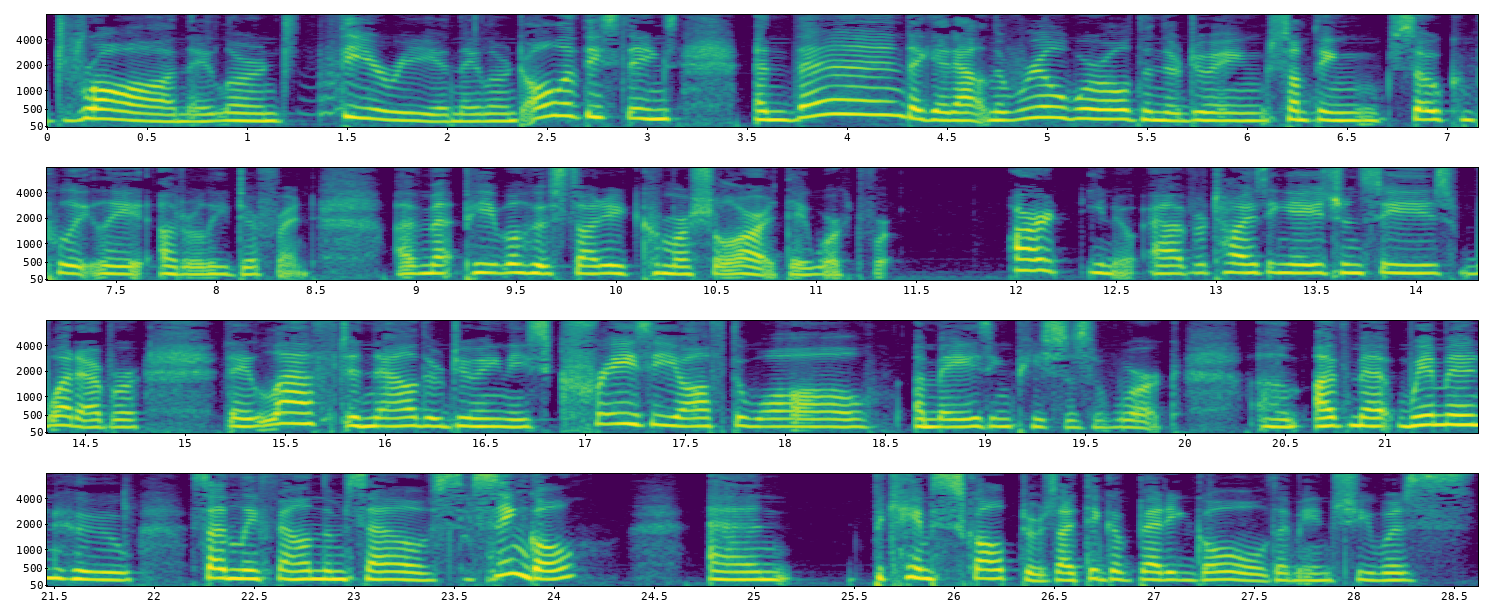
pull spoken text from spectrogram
draw and they learned theory and they learned all of these things. And then they get out in the real world and they're doing something so completely, utterly different. I've met people who studied commercial art. They worked for art, you know, advertising agencies, whatever. They left and now they're doing these crazy off the wall, amazing pieces of work. Um, I've met women who suddenly found themselves single and became sculptors. I think of Betty Gold. I mean, she was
